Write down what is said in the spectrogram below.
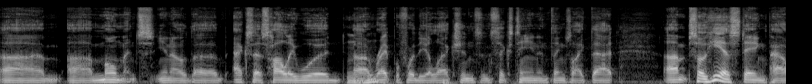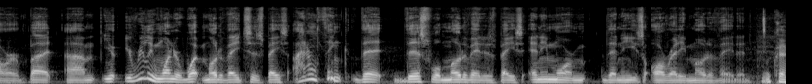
um, uh, moments. You know, the Access Hollywood uh, Mhm. right before the elections in 16 and things like that. Um, so he has staying power, but um, you, you really wonder what motivates his base. I don't think that this will motivate his base any more than he's already motivated. Okay.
